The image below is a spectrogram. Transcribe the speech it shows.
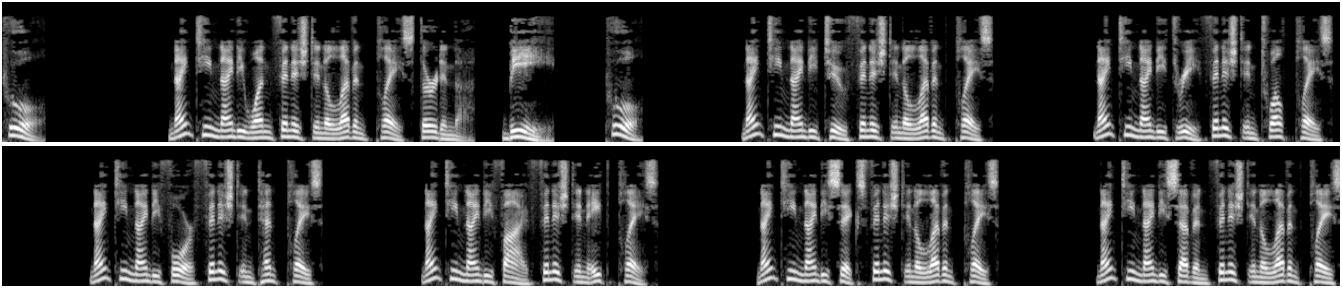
Pool 1991 finished in 11th place third in the B pool 1992 finished in 11th place 1993 finished in 12th place 1994 finished in 10th place 1995 finished in 8th place 1996 finished in 11th place 1997 finished in 11th place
